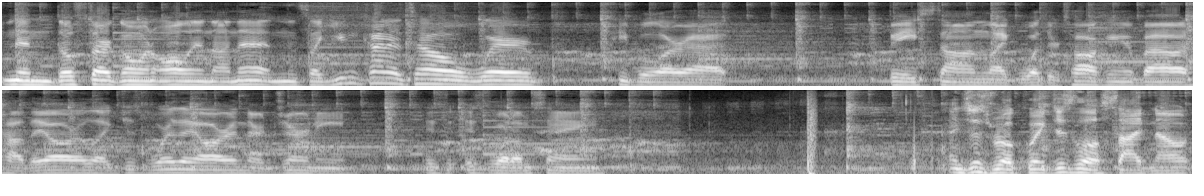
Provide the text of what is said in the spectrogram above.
and then they'll start going all in on that and it's like you can kind of tell where people are at based on like what they're talking about how they are like just where they are in their journey is, is what i'm saying. And just real quick just a little side note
